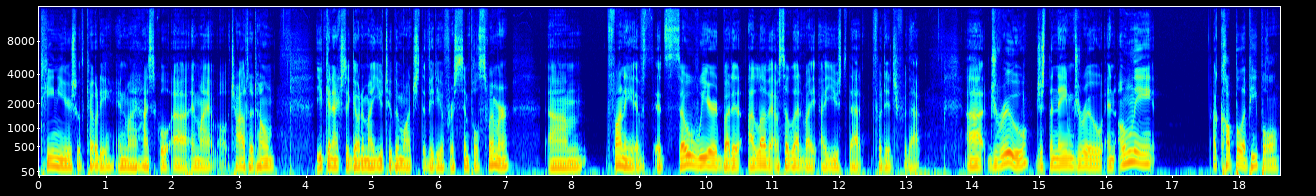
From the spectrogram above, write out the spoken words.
teen years with Cody in my high school, uh, in my childhood home, you can actually go to my YouTube and watch the video for Simple Swimmer um, funny. It's it's so weird, but it, I love it. I'm so glad I, I used that footage for that. Uh, Drew, just the name Drew, and only a couple of people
